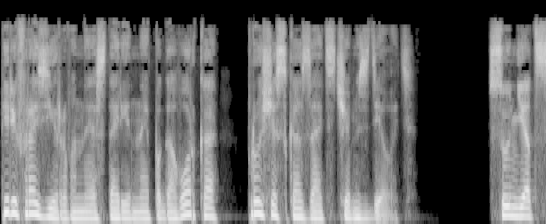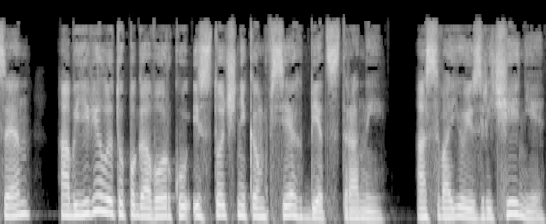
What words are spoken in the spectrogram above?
Перефразированная старинная поговорка проще сказать, чем сделать. Сунь Яцен объявил эту поговорку источником всех бед страны, а свое изречение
